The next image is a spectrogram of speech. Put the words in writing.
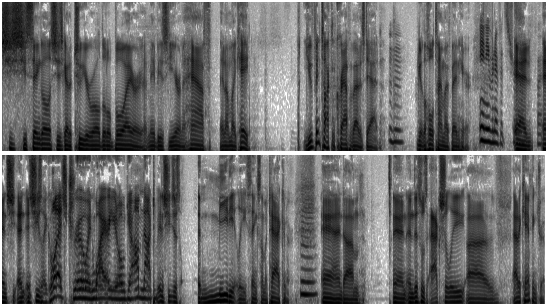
She, she's single. She's got a two year old little boy, or maybe it's a year and a half. And I'm like, hey, you've been talking crap about his dad. hmm You know, the whole time I've been here. And even if it's true. And but- and she and, and she's like, well, that's true. And why are you? know, I'm not. And she just immediately thinks I'm attacking her Mhm. and um, and and this was actually uh, at a camping trip,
